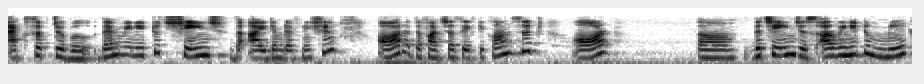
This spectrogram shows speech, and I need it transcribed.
acceptable then we need to change the item definition or the functional safety concept or um, the changes or we need to make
